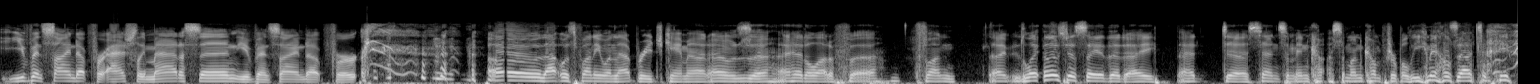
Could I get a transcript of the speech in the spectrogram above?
You've been signed up for Ashley Madison. You've been signed up for. oh, that was funny when that breach came out. I was, uh, I had a lot of uh, fun. I, let, us just say that I had to send some inco- some uncomfortable emails out to people.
